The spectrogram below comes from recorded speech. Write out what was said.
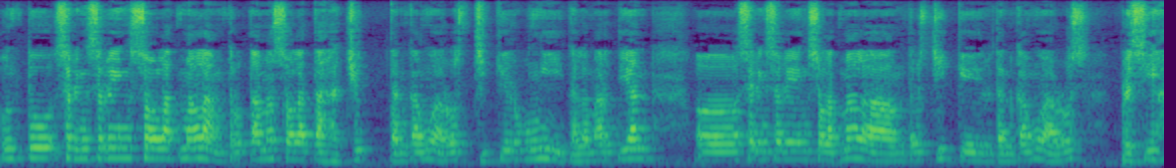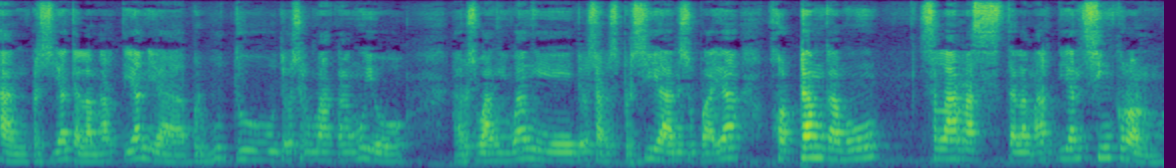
untuk sering-sering sholat malam terutama sholat tahajud dan kamu harus jikir wengi dalam artian eh, sering-sering uh, sholat malam terus jikir dan kamu harus bersihan bersihan dalam artian ya berwudu terus rumah kamu yo harus wangi-wangi terus harus bersihan supaya khodam kamu selaras dalam artian sinkron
